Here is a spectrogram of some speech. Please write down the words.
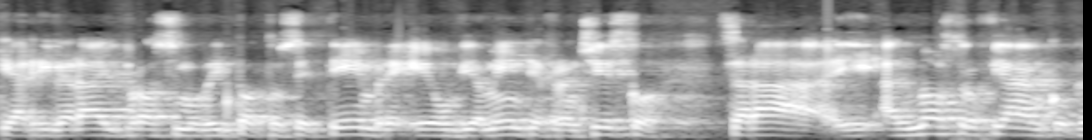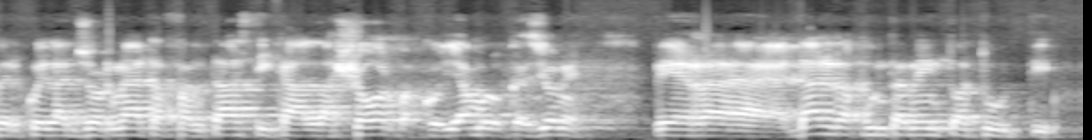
che arriverà il prossimo 28 settembre e ovviamente Francesco sarà eh, al nostro fianco per quella giornata fantastica alla Sciorba. Cogliamo l'occasione per eh, dare l'appuntamento a tutti.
